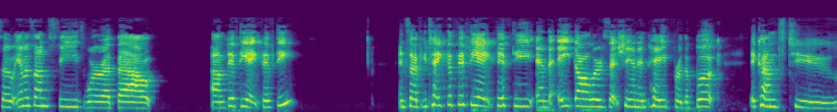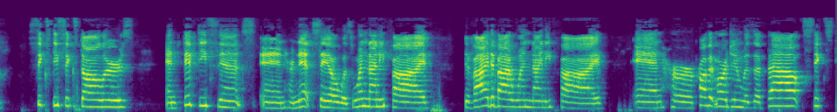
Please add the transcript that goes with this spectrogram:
So Amazon's fees were about um, 58.50. And so if you take the 58.50 and the $8 that Shannon paid for the book, it comes to $66.50 and her net sale was 195 divided by 195 and her profit margin was about 66%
